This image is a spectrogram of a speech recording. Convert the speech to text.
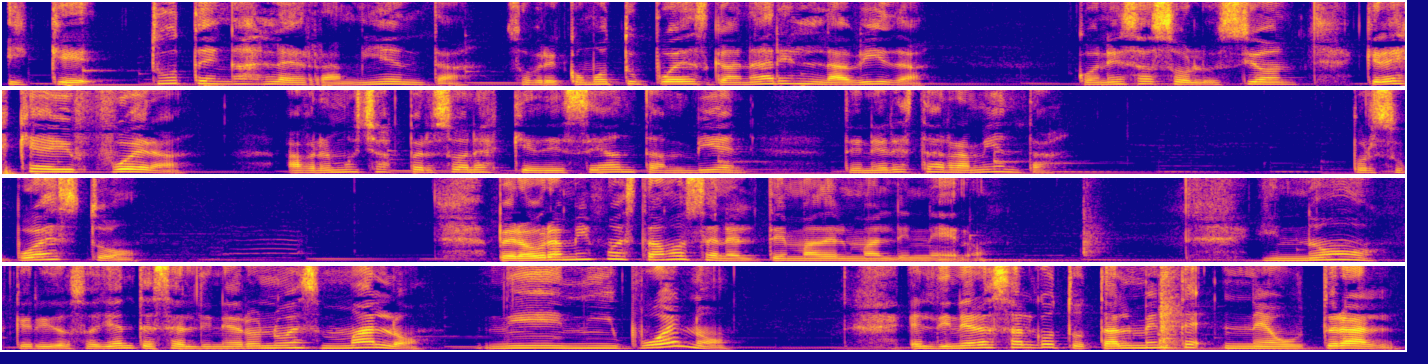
y que tú tengas la herramienta sobre cómo tú puedes ganar en la vida con esa solución, ¿crees que ahí fuera habrá muchas personas que desean también tener esta herramienta? Por supuesto. Pero ahora mismo estamos en el tema del mal dinero. Y no, queridos oyentes, el dinero no es malo ni, ni bueno. El dinero es algo totalmente neutral.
